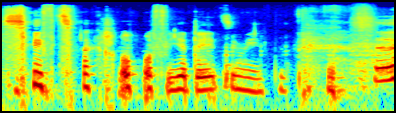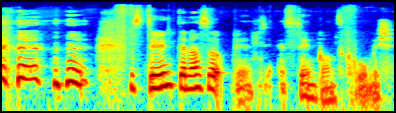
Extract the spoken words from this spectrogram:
17,4 Dezimeter. Es tönt dann also. Es tönt ganz komisch.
